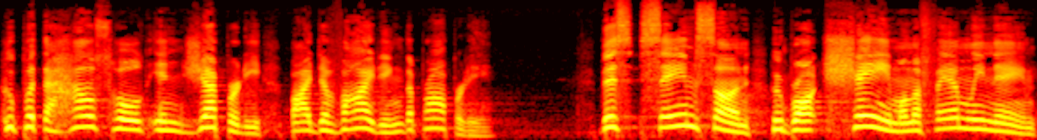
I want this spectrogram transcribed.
who put the household in jeopardy by dividing the property. This same son who brought shame on the family name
